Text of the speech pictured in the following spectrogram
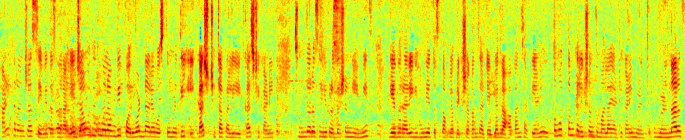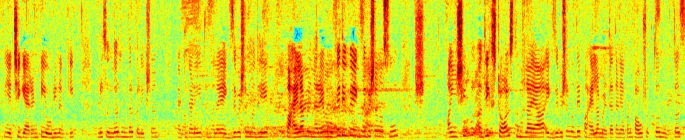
ठाणेकरांच्या सेवेत असणार आहे. ज्यामध्ये तुम्हाला अगदी परवडणाऱ्या वस्तू मिळतील एकाच चिताखाली एकाच ठिकाणी. सुंदर असं हे प्रदर्शन नेहमीच घे भरारी घेऊन येत असतं आपल्या प्रेक्षकांसाठी आपल्या ग्राहकांसाठी आणि उत्तमोत्तम कलेक्शन तुम्हाला या ठिकाणी मिळतं मिळणारच याची गॅरंटी एवढी नक्की. आणि सुंदर सुंदर कलेक्शन या ठिकाणी तुम्हाला या एक्झिबिशनमध्ये पाहायला मिळणार आहे. भव्य दिव्य एक्झिबिशन असून ऐंशीहून अधिक स्टॉल्स तुम्हाला या एक्झिबिशनमध्ये पाहायला मिळतात आणि आपण पाहू शकतो नुकतंच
